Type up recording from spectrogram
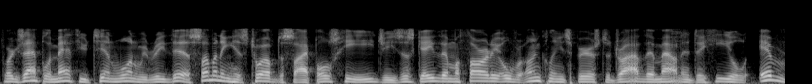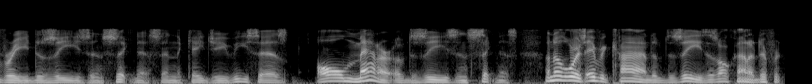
For example, in Matthew 10:1 we read this, summoning his 12 disciples, he, Jesus, gave them authority over unclean spirits to drive them out and to heal every disease and sickness. And the KJV says all manner of disease and sickness. In other words, every kind of disease. There's all kind of different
